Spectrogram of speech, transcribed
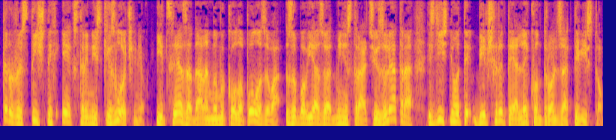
терористичних і екстремістських злочинів. І це за даними Микола Полозова зобов'язує адміністрацію ізолятора здійснювати більш ретельний контроль за активістом.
